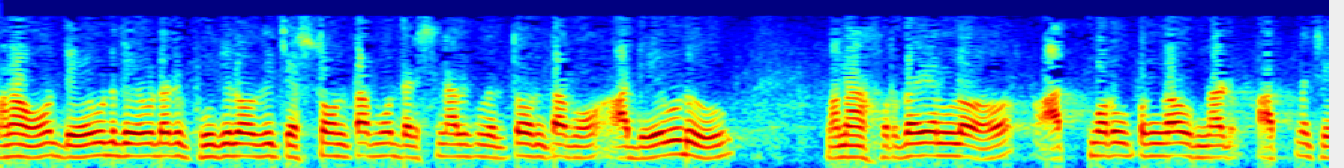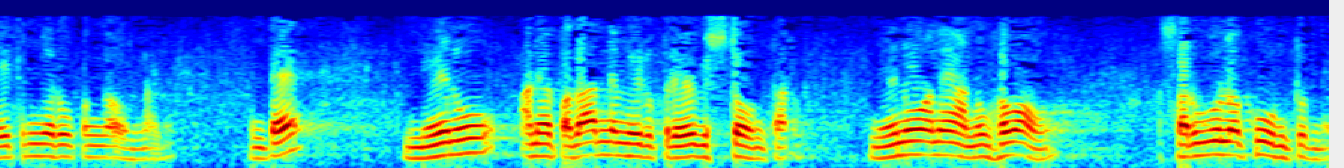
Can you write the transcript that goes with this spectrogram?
మనం దేవుడు దేవుడని పూజలో అవి చేస్తూ ఉంటాము దర్శనాలకు వెళ్తూ ఉంటాము. ఆ దేవుడు మన హృదయంలో ఆత్మరూపంగా ఉన్నాడు ఆత్మ చైతన్య రూపంగా ఉన్నాడు. అంటే నేను అనే పదాన్ని మీరు ప్రయోగిస్తూ ఉంటారు. నేను అనే అనుభవం సర్వులకు ఉంటుంది.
